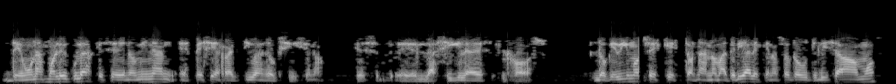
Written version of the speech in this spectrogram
de unas moléculas que se denominan especies reactivas de oxígeno, que es, eh, la sigla es ROS. Lo que vimos es que estos nanomateriales que nosotros utilizábamos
